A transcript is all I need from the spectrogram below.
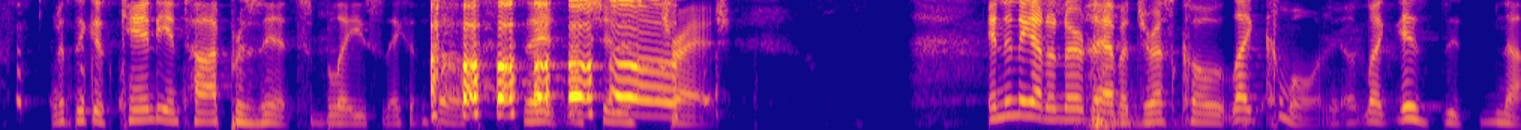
I think it's Kandi and Todd presents Blaze Steakhouse. No, they, that shit is trash. And then they got a nerve to have a dress code. Like, come on, like is nah,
